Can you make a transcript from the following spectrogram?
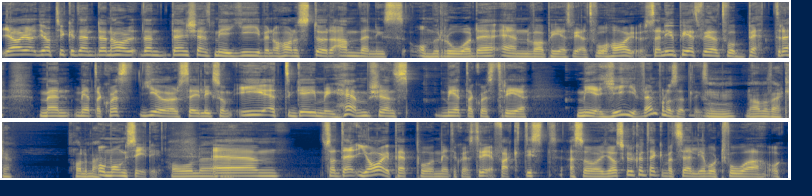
Ja, jag, jag tycker den, den, har, den, den känns mer given och har en större användningsområde än vad PSVR 2 har ju. Sen är ju PSVR 2 bättre, men MetaQuest gör sig liksom i ett gaminghem känns MetaQuest 3 mer given på något sätt liksom. Mm, ja men verkligen. Håller med. Och mångsidig. Håller med. Ehm, så där, jag är pepp på MetaQuest 3 faktiskt. Alltså jag skulle kunna tänka mig att sälja vår tvåa och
